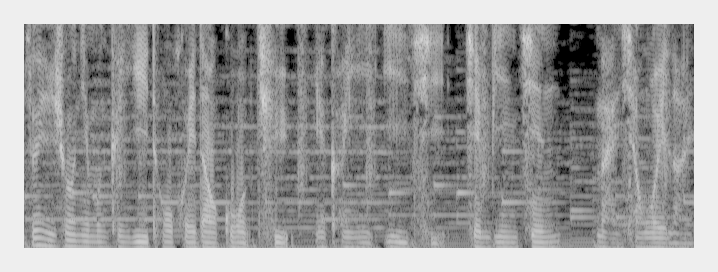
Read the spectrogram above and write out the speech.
所以说，你们可以一同回到过去，也可以一起肩并肩迈向未来。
